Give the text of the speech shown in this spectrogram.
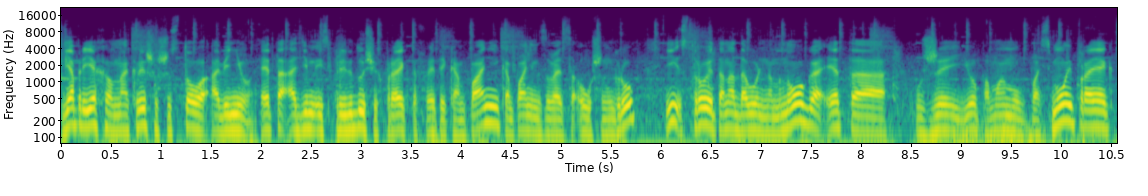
Я приехал на крышу 6 авеню. Это один из предыдущих проектов этой компании. Компания называется Ocean Group. И строит она довольно много. Это уже ее, по-моему, восьмой проект.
